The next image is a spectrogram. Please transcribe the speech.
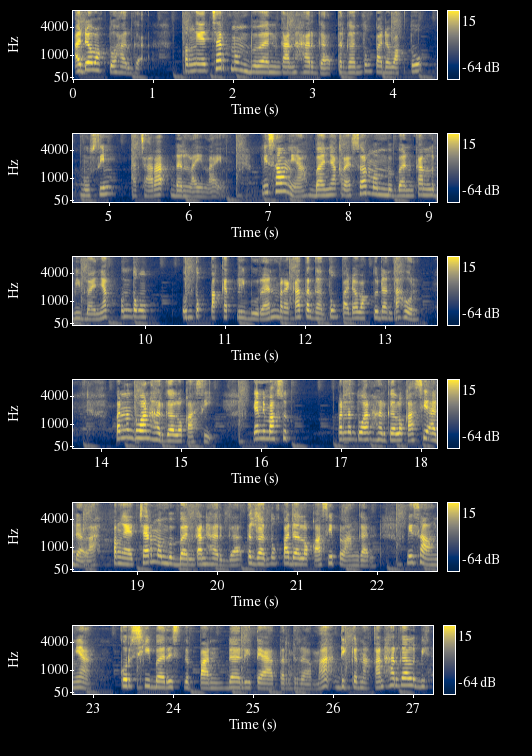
ada waktu harga. Pengecer membebankan harga tergantung pada waktu, musim, acara, dan lain-lain. Misalnya, banyak resort membebankan lebih banyak untuk untuk paket liburan mereka tergantung pada waktu dan tahun. Penentuan harga lokasi. Yang dimaksud penentuan harga lokasi adalah pengecer membebankan harga tergantung pada lokasi pelanggan. Misalnya, kursi baris depan dari teater drama dikenakan harga lebih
